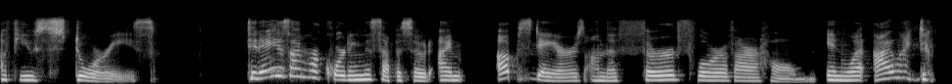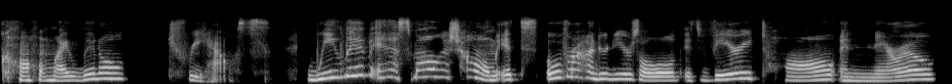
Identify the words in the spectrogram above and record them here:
a few stories. Today, as I'm recording this episode, I'm upstairs on the third floor of our home in what I like to call my little treehouse. We live in a smallish home. It's over 100 years old. It's very tall and narrow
